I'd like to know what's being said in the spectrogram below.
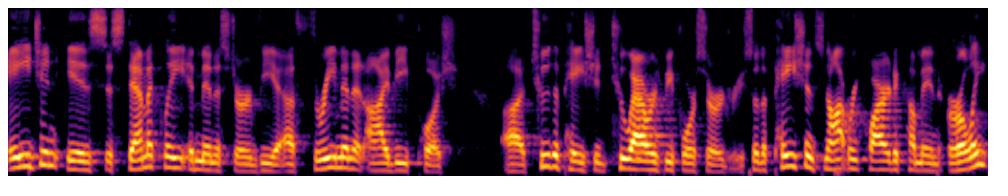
agent is systemically administered via a three-minute IV push uh, to the patient two hours before surgery. So the patient's not required to come in early,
